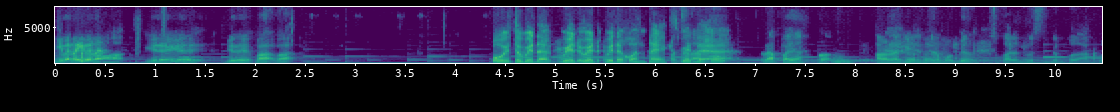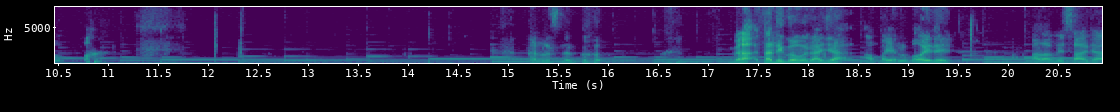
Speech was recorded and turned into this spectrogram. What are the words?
Gimana gimana? Oh, gini, gini, gini, Pak, Pak. Oh itu beda beda beda, beda konteks Pacar beda. aku kenapa ya? Kalau lagi nyetir mobil suka ada gelus dengkul aku. Kan gelus dengkul. Enggak, tadi gua mau nanya apa ya lupa oh ini. Kalau misalnya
